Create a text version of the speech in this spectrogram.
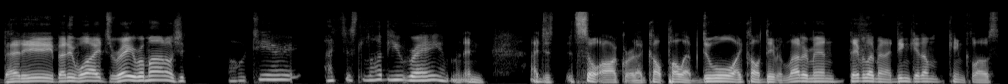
Betty, Betty White's Ray Romano. She, oh dear, I just love you, Ray. And I just it's so awkward. I call Paula Abdul, I called David Letterman. David Letterman, I didn't get him, came close.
